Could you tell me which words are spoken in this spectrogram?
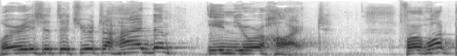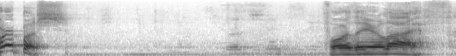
Where is it that you're to hide them? In your heart. For what purpose? For their life.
